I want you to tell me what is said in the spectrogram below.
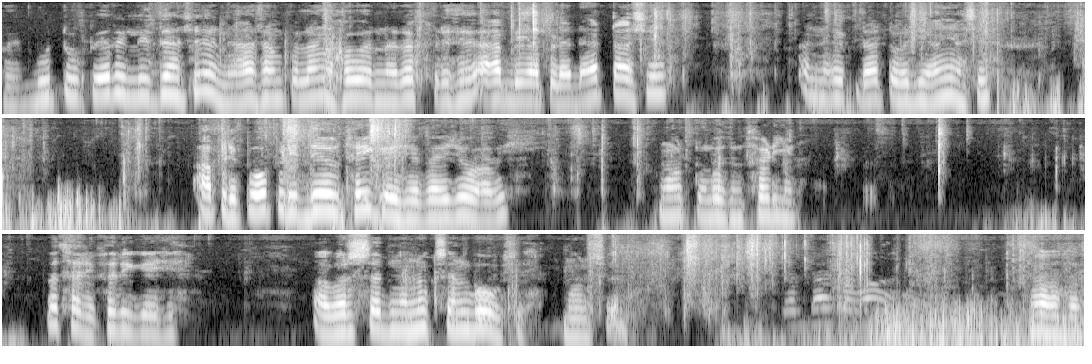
ભાઈ બૂટું પહેરી લીધા છે ને આ સેમ્પલ અહીંયા ખબરના રખડે છે. આ બે આપણા ડાટા છે અને એક ડાટો હજી અહીંયા છે. આપણી પોપડી દેવ થઈ ગઈ છે ભાઈ જો આવી. મોટું બધું થળિયું. પથારી ફરી ગઈ છે. આ વરસાદનું નુકસાન બહુ છે મોણસોને. હા હા.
